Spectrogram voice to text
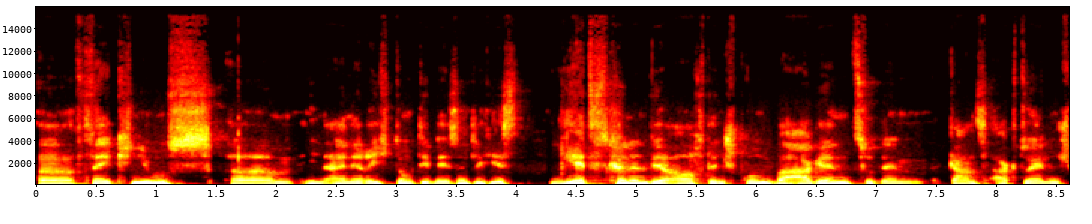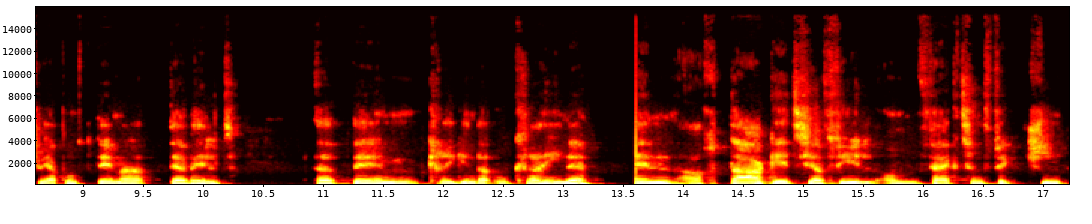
äh, Fake News ähm, in eine Richtung, die wesentlich ist. Jetzt können wir auch den Sprung wagen zu dem ganz aktuellen Schwerpunktthema der Welt, äh, dem Krieg in der Ukraine. Denn auch da geht es ja viel um Facts and Fiction,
